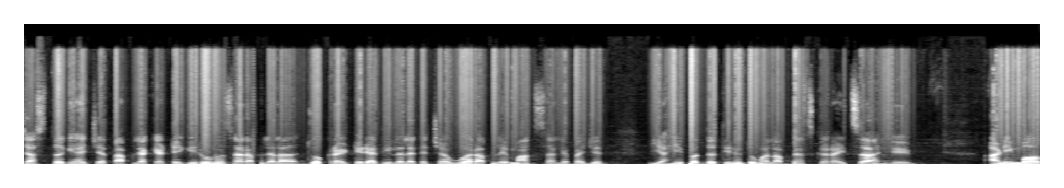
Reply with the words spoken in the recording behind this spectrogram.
जास्त घ्यायचे आहेत. आपल्या कॅटेगरीनुसार आपल्याला जो क्रायटेरिया दिलेला आहे त्याच्यावर आपले मार्क्स आले पाहिजेत. याही पद्धतीने तुम्हाला अभ्यास करायचा आहे. आणि मग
